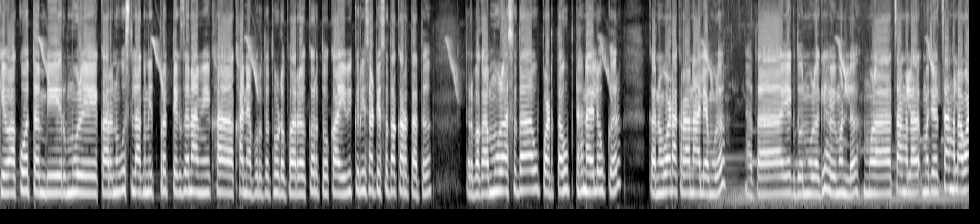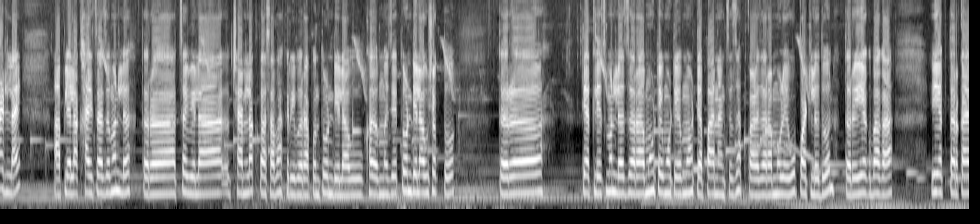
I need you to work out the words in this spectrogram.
किंवा कोथंबीर मुळे कारण ऊस लागणीत प्रत्येकजण आम्ही खा खाण्यापुरतं थोडंफार करतो. काही विक्रीसाठी सुद्धा करतात. तर बघा मुळासुद्धा उपटता उपटा नाही लवकर कारण वडाकरान आल्यामुळं. आता एक दोन मुळं घ्यावे म्हणलं. मुळा चांगला म्हणजे चांगला वाढला आहे आपल्याला खायचा जर म्हणलं तर चवीला छान लागतो असा भाकरीवर आपण तोंडी लावू ख म्हणजे तोंडी लावू शकतो. तर त्यातलेच म्हणलं जरा मोठे मोठे मोठ्या पानांचं झपकाळ जरा मुळे उपटलं दोन. तर एक बघा एक तर काय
